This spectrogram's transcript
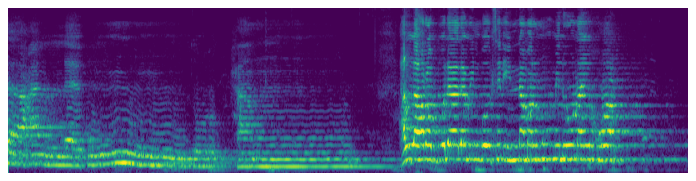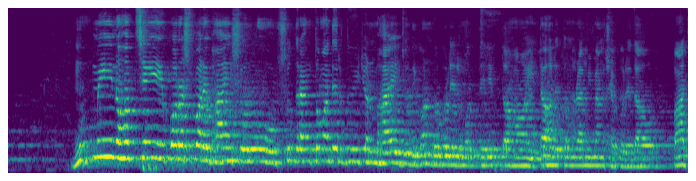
লাআল্লাকুম তুরহামুন। আল্লাহ রব্বুল আলামিন বলছেন, ইন্নামাল ইখওয়া। মুমিন হচ্ছে পরস্পরে ভাই স্বরূপ। সুতরাং তোমাদের দুইজন ভাই যদি গন্ডগোলের মধ্যে লিপ্ত হয়, তাহলে তোমরা মীমাংসা করে দাও। পাঁচ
